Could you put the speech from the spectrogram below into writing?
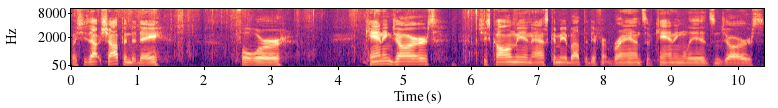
But she's out shopping today for canning jars. She's calling me and asking me about the different brands of canning lids and jars.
